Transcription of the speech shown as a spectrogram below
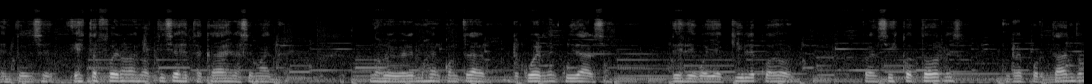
Entonces, estas fueron las noticias destacadas de la semana. Nos volveremos a encontrar. Recuerden cuidarse. Desde Guayaquil, Ecuador, Francisco Torres reportando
